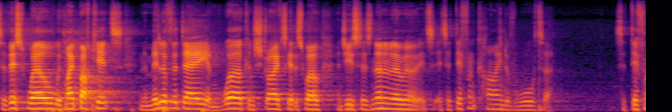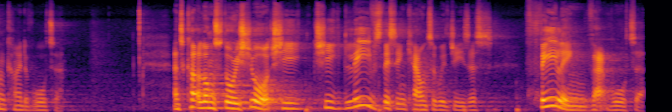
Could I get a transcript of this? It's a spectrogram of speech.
to this well with my bucket in the middle of the day and work and strive to get this well. And Jesus says, No, no, no, no. It's, it's a different kind of water. It's a different kind of water. And to cut a long story short, she, she leaves this encounter with Jesus feeling that water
